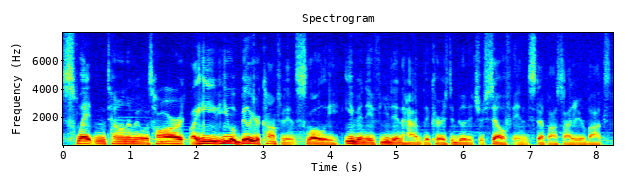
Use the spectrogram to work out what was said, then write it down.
sweating, telling him it was hard. Like he, he would build your confidence slowly, even if you didn't have the courage to build it yourself and step outside of your box.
